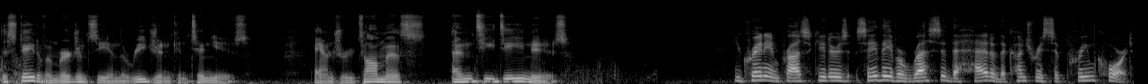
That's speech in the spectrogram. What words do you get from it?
The state of emergency in the region continues. Andrew Thomas, NTD News. Ukrainian prosecutors say they've arrested the head of the country's Supreme Court.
